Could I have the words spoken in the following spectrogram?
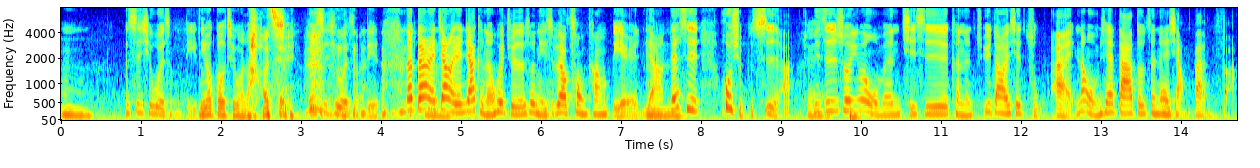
嗯。那士气为什么低落？你又勾起我的好奇。士气为什么低落？那当然，这样人家可能会觉得说你是不是要冲康别人这样？但是或许不是啊。你只是说，因为我们其实可能遇到一些阻碍，那我们现在大家都正在想办法。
